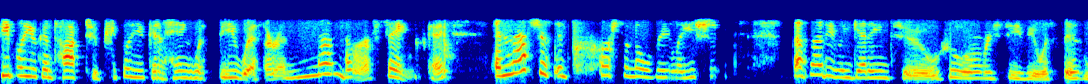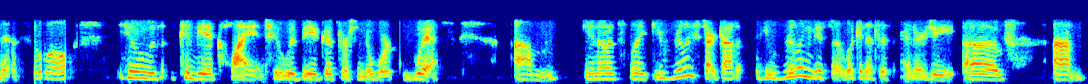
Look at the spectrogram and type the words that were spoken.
people you can talk to, people you can hang with, be with, or a number of things, okay? And that's just in personal relations. That's not even getting to who will receive you with business, who will, who can be a client, who would be a good person to work with. Um, you know, it's like you really start got you really need to start looking at this energy of um,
